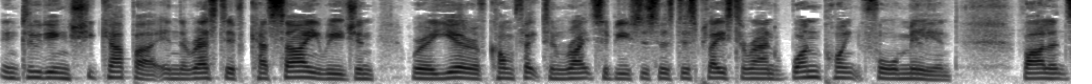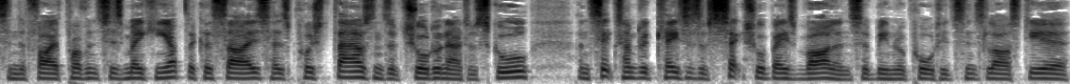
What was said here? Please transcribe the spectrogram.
including Tshikapa in the restive Kasai region, where a year of conflict and rights abuses has displaced around 1.4 million. Violence in the five provinces making up the Kasais has pushed thousands of children out of school, and 600 cases of sexual-based violence have been reported since last year.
